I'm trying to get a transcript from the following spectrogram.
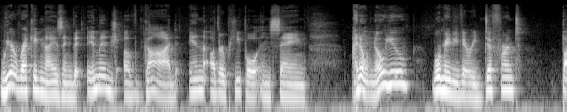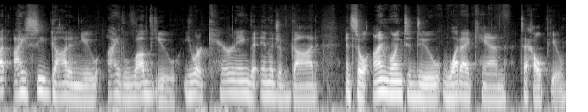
We are recognizing the image of God in other people and saying, I don't know you, we're maybe very different, but I see God in you. I love you. You are carrying the image of God and so I'm going to do what I can to help you.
